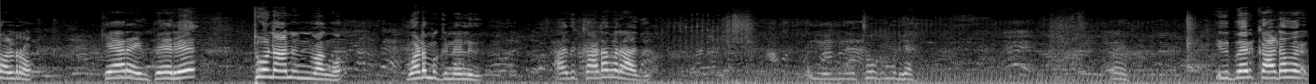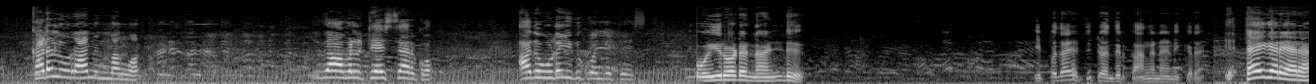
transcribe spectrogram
சொல்கிறோம் கேரை இது பேர். டூனான்னு வாங்குவோம் உடம்புக்கு நல்லது. அது கடவராது ஐயோ தூக்க முடியாது. இது பேர் கடவ கடலூரான்னு வாங்குவோம் இது அவ்வளோ டேஸ்டா இருக்கும். அதை விட இது கொஞ்சம் டேஸ்ட் உயிரோட நண்டு. இப்பதான் எடுத்துட்டு வந்திருக்காங்கன்னு நினைக்கிறேன். டைகர் ஏரா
